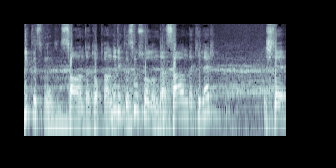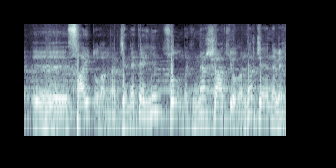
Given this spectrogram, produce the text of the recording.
Bir kısmı sağında toplandı bir kısmı solunda. Sağındakiler işte e, sait olanlar cennet ehli, solundakiler şaki olanlar cehennem ehli.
